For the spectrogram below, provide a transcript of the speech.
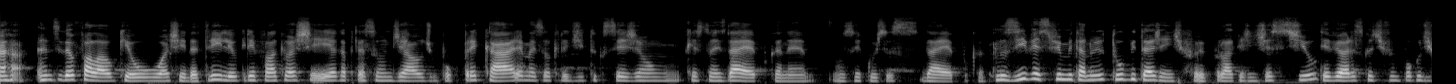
Antes de eu falar o que eu achei da trilha, eu queria falar que eu achei a captação de áudio um pouco precária, mas eu acredito que sejam questões da época, né? Os recursos da época. Inclusive, esse filme tá no YouTube, tá, gente? Foi por lá que a gente assistiu. Teve horas que eu tive um pouco de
